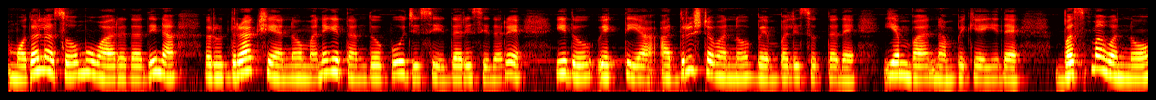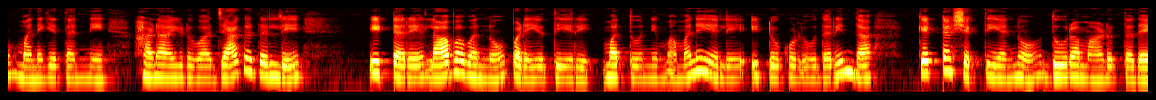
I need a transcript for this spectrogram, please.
ಮೊದಲ ಸೋಮವಾರದ ದಿನ ರುದ್ರಾಕ್ಷಿಯನ್ನು ಮನೆಗೆ ತಂದು ಪೂಜಿಸಿ ಧರಿಸಿದರೆ ಇದು ವ್ಯಕ್ತಿಯ ಅದೃಷ್ಟವನ್ನು ಬೆಂಬಲಿಸುತ್ತದೆ ಎಂಬ ನಂಬಿಕೆ ಇದೆ ಭಸ್ಮವನ್ನು ಮನೆಗೆ ತನ್ನಿ. ಹಣ ಇಡುವ ಜಾಗದಲ್ಲಿ ಇಟ್ಟರೆ ಲಾಭವನ್ನು ಪಡೆಯುತ್ತೀರಿ ಮತ್ತು ನಿಮ್ಮ ಮನೆಯಲ್ಲಿ ಇಟ್ಟುಕೊಳ್ಳುವುದರಿಂದ ಕೆಟ್ಟ ಶಕ್ತಿಯನ್ನು ದೂರ ಮಾಡುತ್ತದೆ.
